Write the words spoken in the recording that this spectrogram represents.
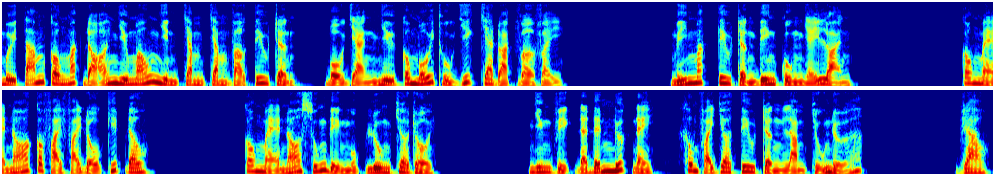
18 con mắt đỏ như máu nhìn chầm chầm vào tiêu trần, bộ dạng như có mối thù giết cha đoạt vợ vậy. Mí mắt tiêu trần điên cuồng nhảy loạn. Con mẹ nó có phải phải độ kiếp đâu. Con mẹ nó xuống địa ngục luôn cho rồi. Nhưng việc đã đến nước này, không phải do tiêu trần làm chủ nữa. rào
